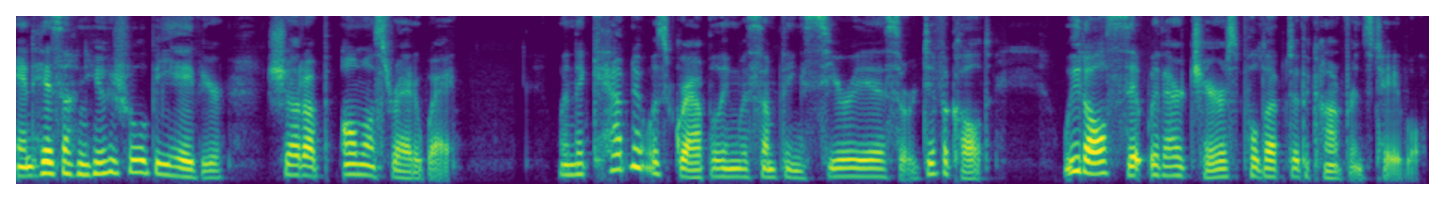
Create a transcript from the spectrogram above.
and his unusual behavior showed up almost right away. When the cabinet was grappling with something serious or difficult, we'd all sit with our chairs pulled up to the conference table.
